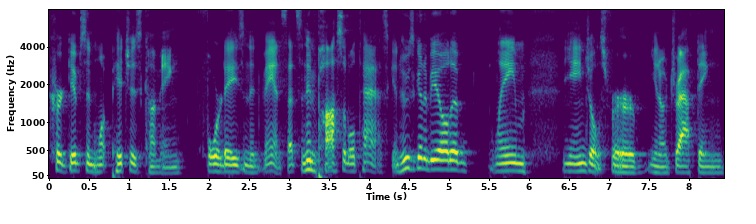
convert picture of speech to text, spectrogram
Kirk Gibson what pitch is coming four days in advance? That's an impossible task. And who's going to be able to blame the Angels for, you know, drafting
